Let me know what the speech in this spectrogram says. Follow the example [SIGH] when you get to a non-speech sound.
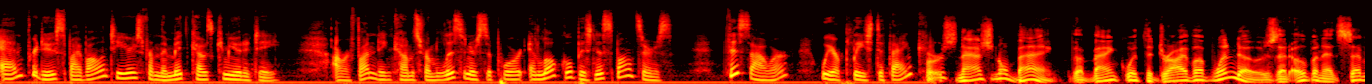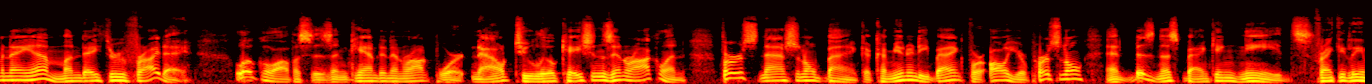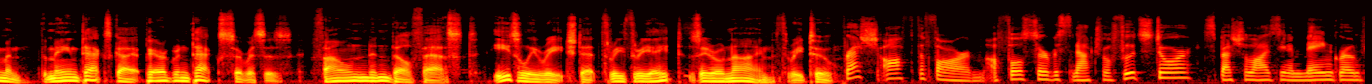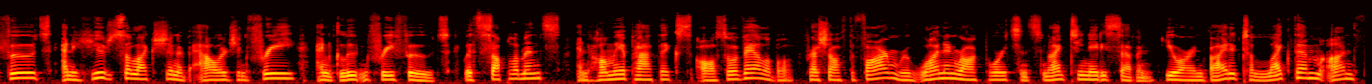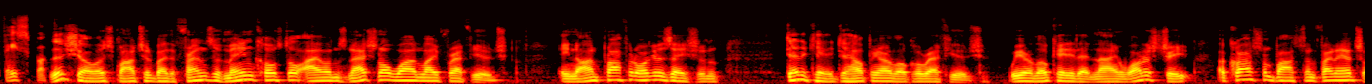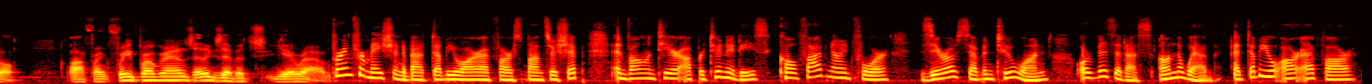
and produced by volunteers from the Midcoast community. Our funding comes from listener support and local business sponsors. This hour, we are pleased to thank First National Bank, the bank with the drive up windows that open at 7 a.m. Monday through Friday. Local offices in Camden and Rockport, now two locations in Rockland. First National Bank, a community bank for all your personal and business banking needs. Frankie Lehman, the main tax guy at Peregrine Tax Services, found in Belfast. Easily reached at 338-0932. Fresh Off the Farm, a full-service natural food store specializing in Maine-grown foods and a huge selection of allergen-free and gluten-free foods with supplements and homeopathics also available. Fresh Off the Farm, Route 1 in Rockport since 1987. You are invited to like them on Facebook. This show is sponsored by the Friends of Maine Coastal Islands National Wildlife Refuge, a nonprofit organization dedicated to helping our local refuge. We are located at 9 Water Street, across from Boston Financial, offering free programs and exhibits year round. For information about WRFR sponsorship and volunteer opportunities, call 594 0721 or visit us on the web at wrfr.org.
